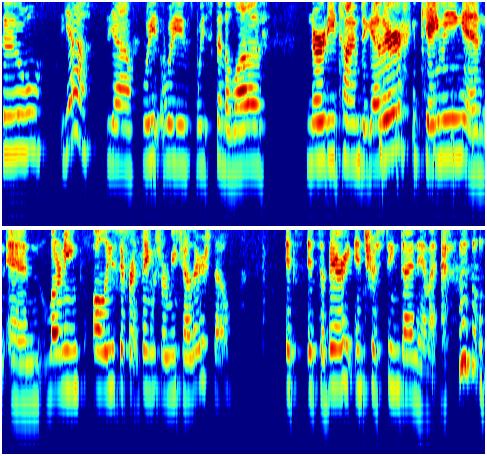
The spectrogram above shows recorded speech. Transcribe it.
who, yeah, yeah, we, we, we spend a lot of nerdy time together, gaming and, and learning all these different things from each other. So it's, it's a very interesting dynamic.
